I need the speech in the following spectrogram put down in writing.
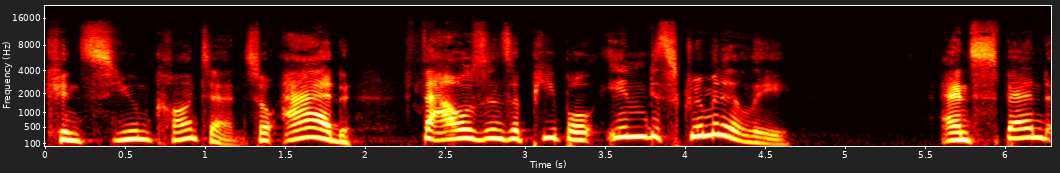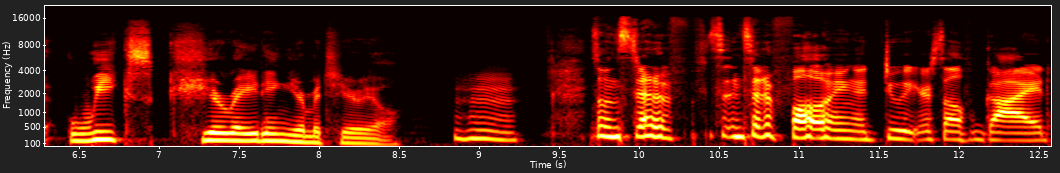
consume content so add thousands of people indiscriminately and spend weeks curating your material So instead of instead of following a do-it-yourself guide,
